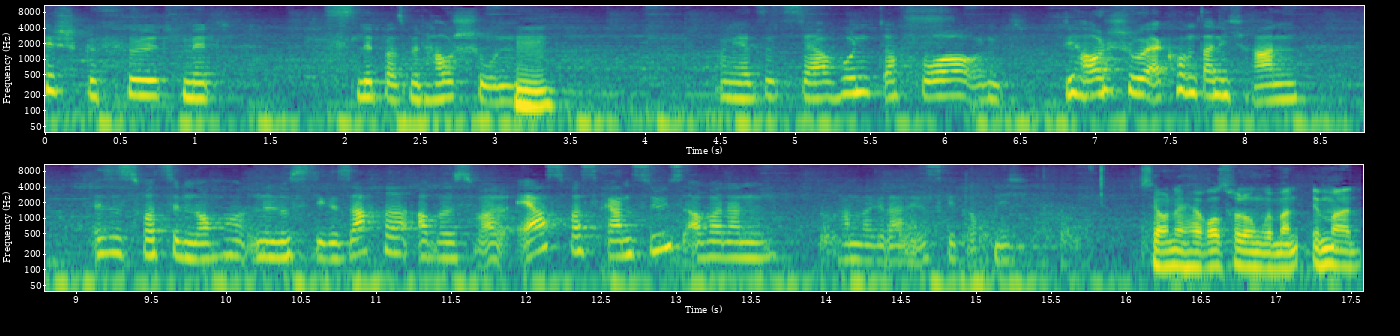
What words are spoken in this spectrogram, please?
Tisch gefüllt mit Slippers mit Hausschuhen. Mhm. Und jetzt sitzt der Hund davor und die Hausschuhe, er kommt da nicht ran. Es ist trotzdem noch eine lustige Sache, aber es war erst was ganz süß, aber dann haben wir gedacht, das geht doch nicht. Ist ja auch eine Herausforderung, wenn man immer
